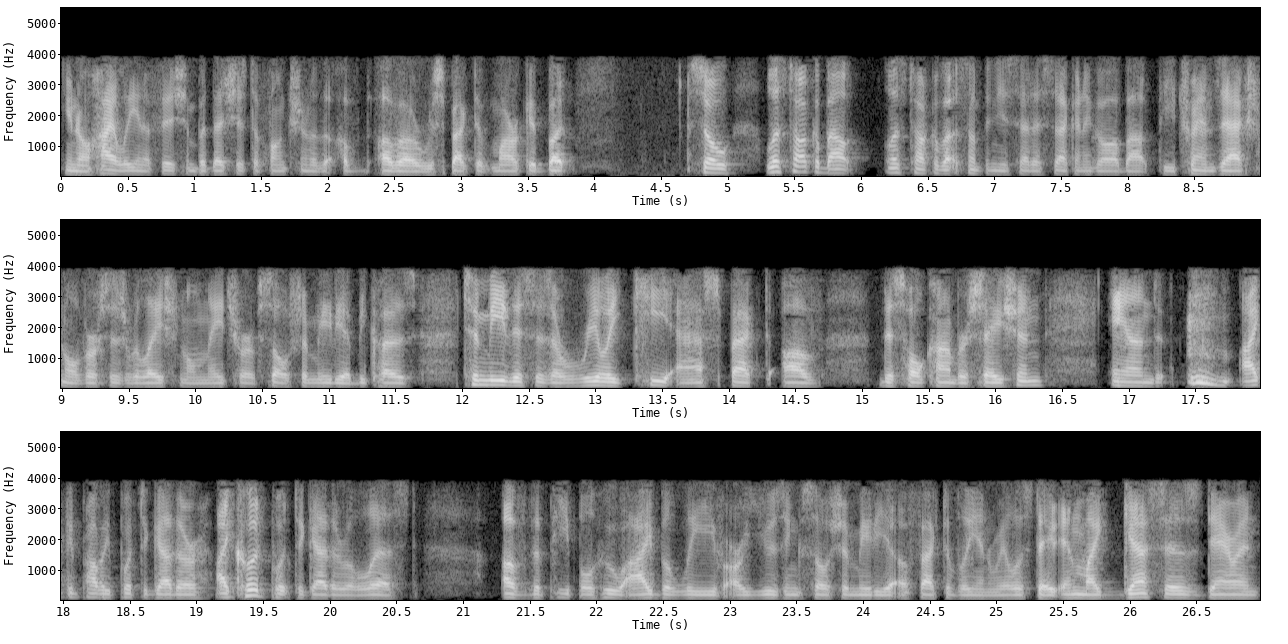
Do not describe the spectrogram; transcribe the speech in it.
you know, highly inefficient. But that's just a function of the, of, of a respective market. But so let's talk about let's talk about something you said a second ago about the transactional versus relational nature of social media because to me this is a really key aspect of this whole conversation and I could probably put together I could put together a list of the people who I believe are using social media effectively in real estate and my guess is Darin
